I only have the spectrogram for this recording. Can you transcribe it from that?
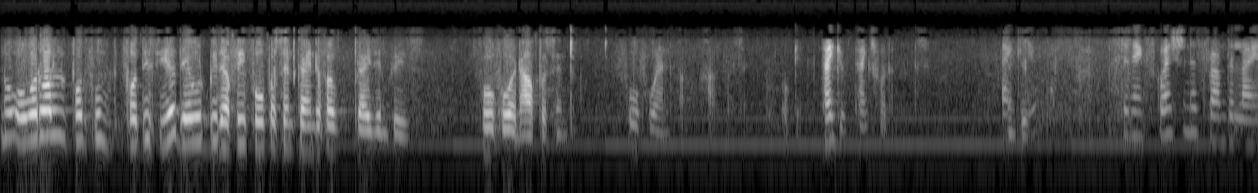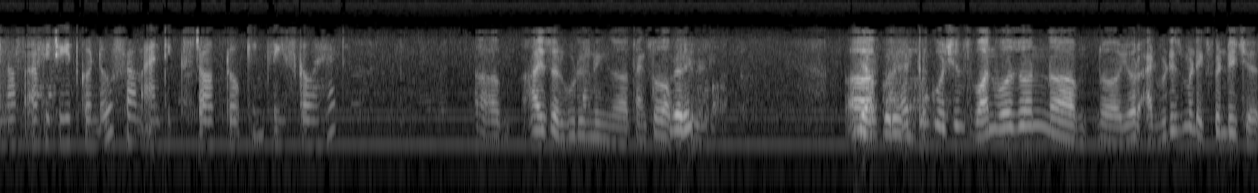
No, overall for full, for this year there would be roughly 4% kind of a price increase. 4, 4.5%. 4, 4.5%. Okay. Thank you. Thanks for that. Thank, Thank you. you. The next question is from the line of Abhijit Kundu from Antique Stock Broking. Please go ahead. Uh, hi, sir. Good evening. Uh, thanks for the opportunity. Uh, yeah, I had two questions. One was on uh, uh, your advertisement expenditure,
